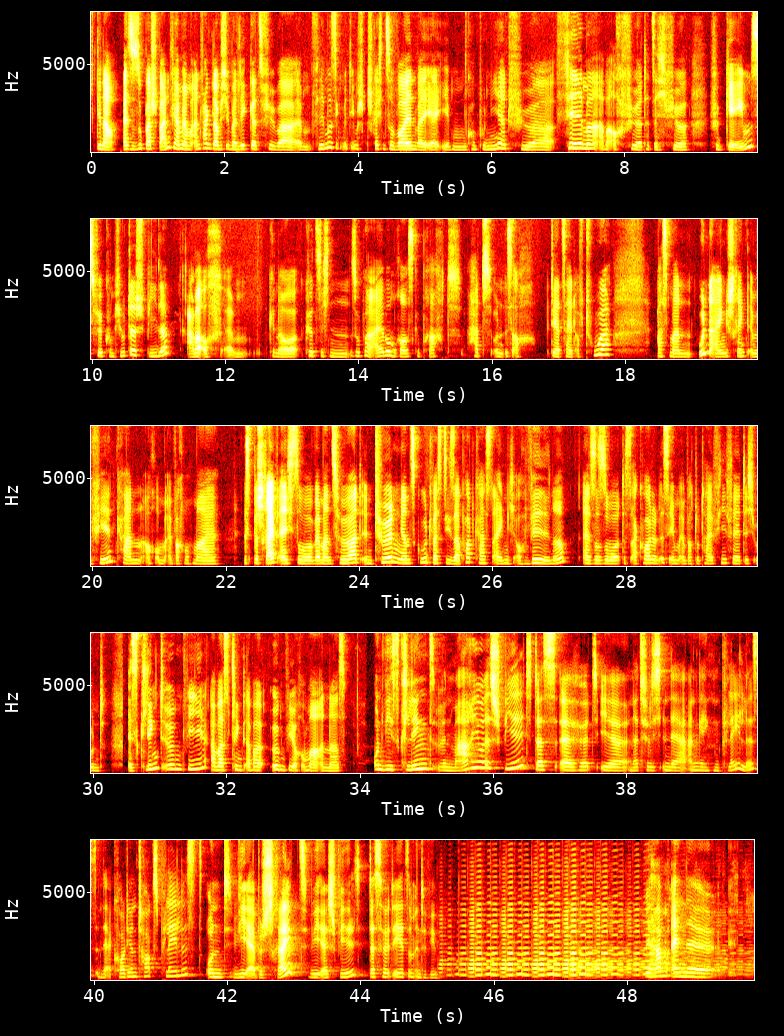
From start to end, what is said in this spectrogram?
Genau, also super spannend. Wir haben ja am Anfang, glaube ich, überlegt, ganz viel über ähm, Filmmusik mit ihm sprechen zu wollen, weil er eben komponiert für Filme, aber auch für tatsächlich für, für Games, für Computerspiele aber auch ähm, genau kürzlich ein super Album rausgebracht hat und ist auch derzeit auf Tour, was man uneingeschränkt empfehlen kann, auch um einfach nochmal. Es beschreibt eigentlich so, wenn man es hört, in Tönen ganz gut, was dieser Podcast eigentlich auch will, ne? Also so, das Akkordeon ist eben einfach total vielfältig und es klingt irgendwie, aber es klingt aber irgendwie auch immer anders. Und wie es klingt, wenn Mario es spielt, das äh, hört ihr natürlich in der angehängten Playlist, in der Accordion Talks Playlist. Und wie er beschreibt, wie er spielt, das hört ihr jetzt im Interview. Wir haben eine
